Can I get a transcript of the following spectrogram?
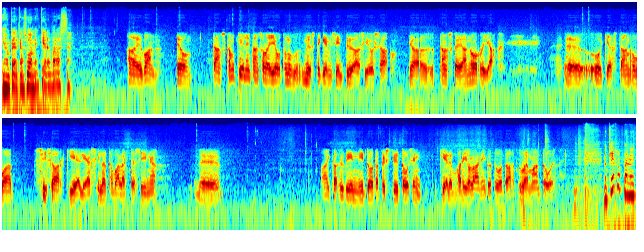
ihan pelkän suomen kielen varassa. Aivan, joo. Tanskan kielen kanssa olen joutunut myös tekemisiin työasioissa ja Tanska ja Norja ö, oikeastaan ovat sisarkieliä sillä tavalla, että siinä – aika hyvin niin tuota pystyy toisen kielen varjolla niin tuota, tulemaan toimeen. No kerropa nyt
